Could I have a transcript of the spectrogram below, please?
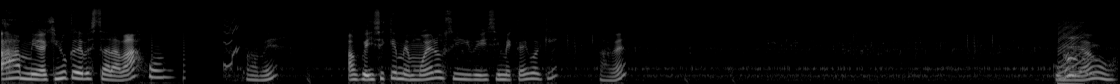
Ah, me imagino que debe estar abajo. A ver. Aunque dice que me muero si, si me caigo aquí. A ver. ¿Cómo le hago?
